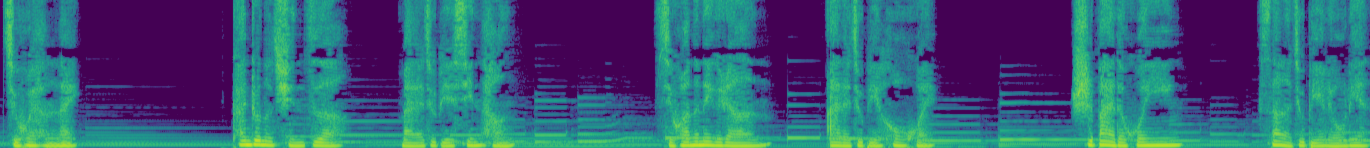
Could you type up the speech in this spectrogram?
就会很累。看中的裙子，买了就别心疼；喜欢的那个人，爱了就别后悔。失败的婚姻。散了就别留恋。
